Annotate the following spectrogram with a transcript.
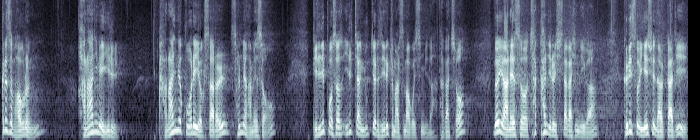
그래서 바울은 하나님의 일, 하나님의 구원의 역사를 설명하면서 빌립보서 1장 6절에서 이렇게 말씀하고 있습니다. 다 같이요. 너희 안에서 착한 일을 시작하신 이가 그리스도 예수의 날까지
